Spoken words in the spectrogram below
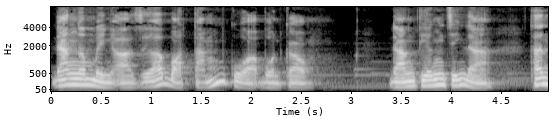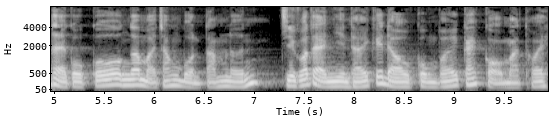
đang ngâm mình ở giữa bọt tắm của bồn cầu. Đáng tiếng chính là thân thể của cô ngâm ở trong bồn tắm lớn, chỉ có thể nhìn thấy cái đầu cùng với cái cổ mà thôi,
